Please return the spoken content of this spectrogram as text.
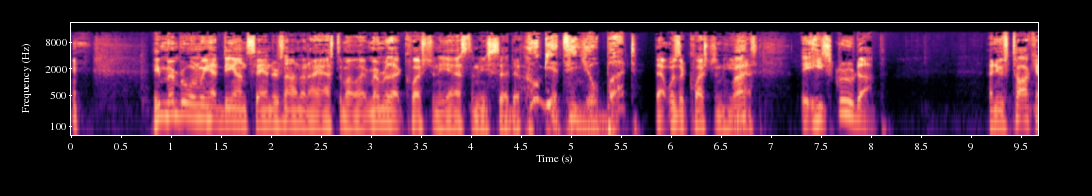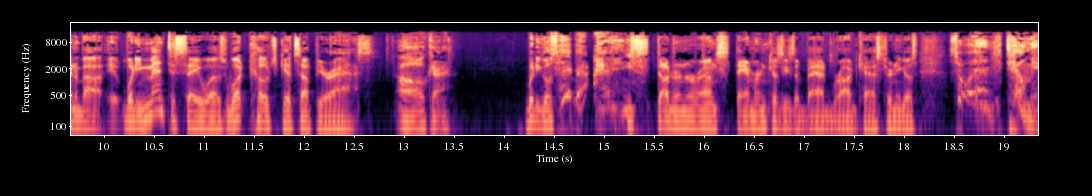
you remember when we had Deion Sanders on and I asked him, I'm like, remember that question he asked and he said, who gets in your butt? That was a question he What? asked. He screwed up. And he was talking about, what he meant to say was, what coach gets up your ass? Oh, okay. But he goes, hey, but he's stuttering around, stammering because he's a bad broadcaster. And he goes, so uh, tell me,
